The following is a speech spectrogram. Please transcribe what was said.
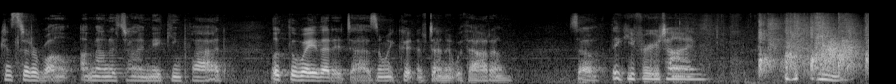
considerable amount of time making Plaid look the way that it does, and we couldn't have done it without him. So thank you for your time.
